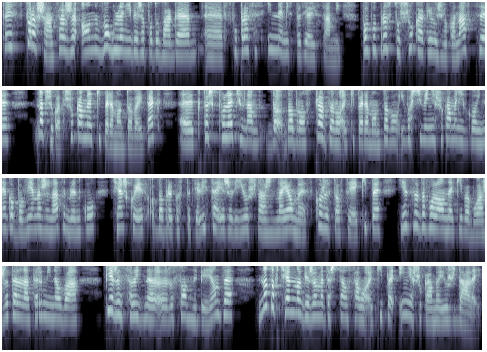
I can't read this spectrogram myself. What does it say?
to jest spora szansa, że on w ogóle nie bierze pod uwagę e, współpracy z innymi specjalistami, bo po prostu szuka jakiegoś wykonawcy, na przykład szukamy ekipy remontowej, tak? E, ktoś polecił nam do, dobrą, sprawdzoną ekipę remontową i właściwie nie szukamy nikogo innego, bo wiemy, że na tym rynku ciężko jest o dobrego specjalista, jeżeli już nasz znajomy skorzystał z tej ekipy, jest zadowolony, ekipa była rzetelna, terminowa, bierze solidne, rozsądne pieniądze, no to w ciemno bierzemy też tę samą ekipę i nie szukamy już dalej.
